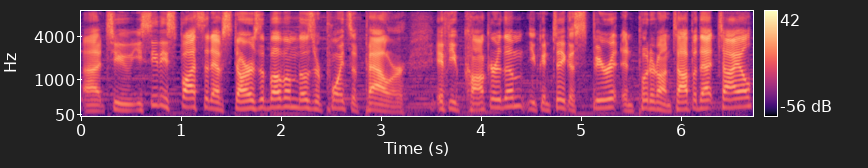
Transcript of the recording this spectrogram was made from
uh, to, you see these spots that have stars above them? Those are points of power. If you conquer them, you can take a spirit and put it on top of that tile,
